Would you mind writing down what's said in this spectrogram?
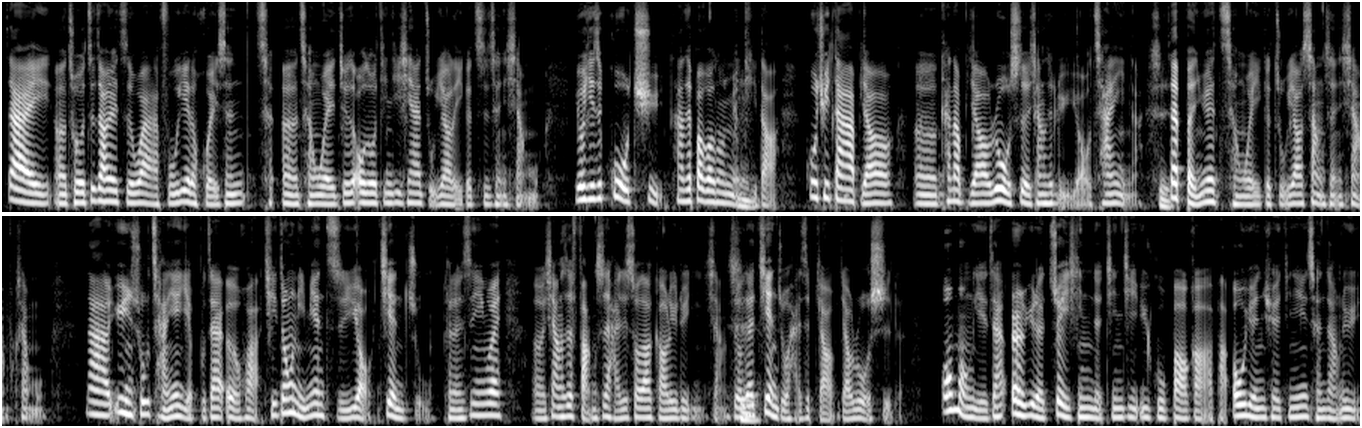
在呃除了制造业之外，服务业的回升成呃成为就是欧洲经济现在主要的一个支撑项目。尤其是过去，他在报告中没有提到，过去大家比较呃看到比较弱势的，像是旅游、餐饮啊，在本月成为一个主要上升项项目。那运输产业也不再恶化，其中里面只有建筑，可能是因为呃像是房市还是受到高利率影响，所以在建筑还是比较比较弱势的。欧盟也在二月的最新的经济预估报告啊，把欧元区经济成长率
